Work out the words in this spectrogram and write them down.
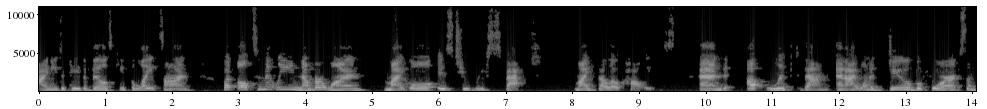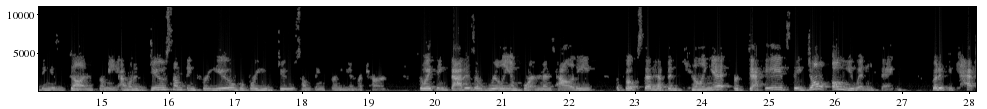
i need to pay the bills keep the lights on. But ultimately number one my goal is to respect my fellow colleagues. And uplift them. And I want to do before something is done for me. I want to do something for you before you do something for me in return. So I think that is a really important mentality the folks that have been killing it for decades, they don't owe you anything. But if you catch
